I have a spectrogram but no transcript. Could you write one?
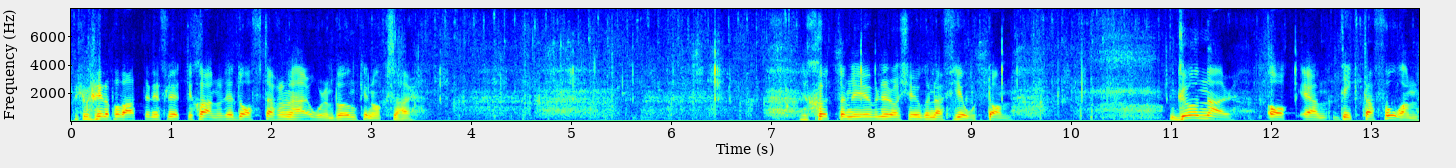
Vi kan fylla på vatten i Flyttesjön och det doftar från den här ormbunken också här. Den 17 juli då 2014. Gunnar och en diktafon.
